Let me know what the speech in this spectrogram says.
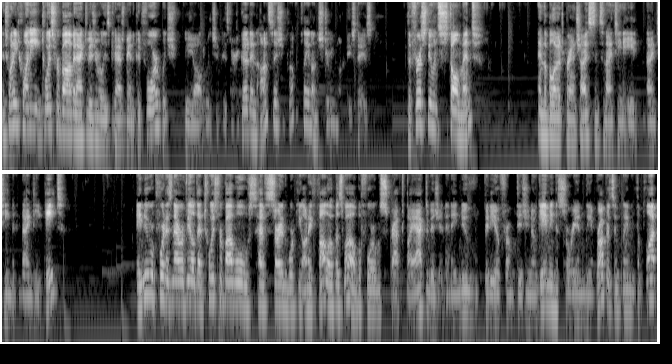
In 2020, Toys for Bob and Activision released Crash Bandicoot 4, which we all, which is very good, and honestly, I should probably play it on stream one of these days. The first new installment in the beloved franchise since 1998. A new report has now revealed that Toys for Bob will have started working on a follow up as well before it was scrapped by Activision. In a new video from Did You Know Gaming, historian Liam Robertson claimed that the plot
